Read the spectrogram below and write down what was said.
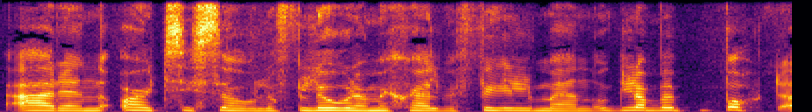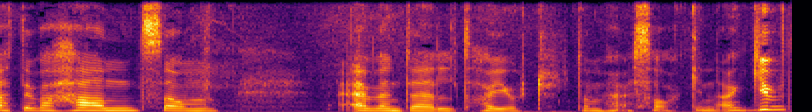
är en artsy soul och förlorar mig själv i filmen och glömmer bort att det var han som eventuellt har gjort de här sakerna. Gud,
